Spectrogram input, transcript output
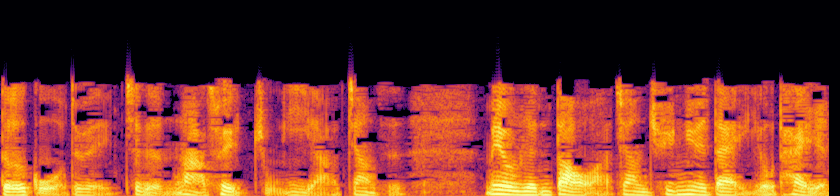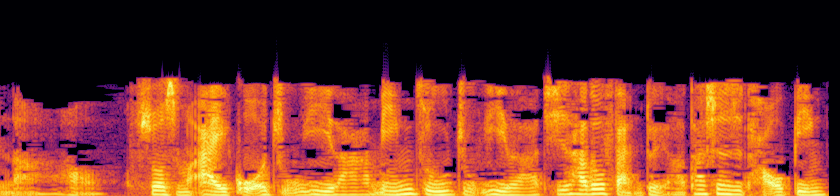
德国，对不对？这个纳粹主义啊，这样子没有人道啊，这样去虐待犹太人啊，好说什么爱国主义啦、民族主义啦，其实他都反对啊。他甚至逃兵，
